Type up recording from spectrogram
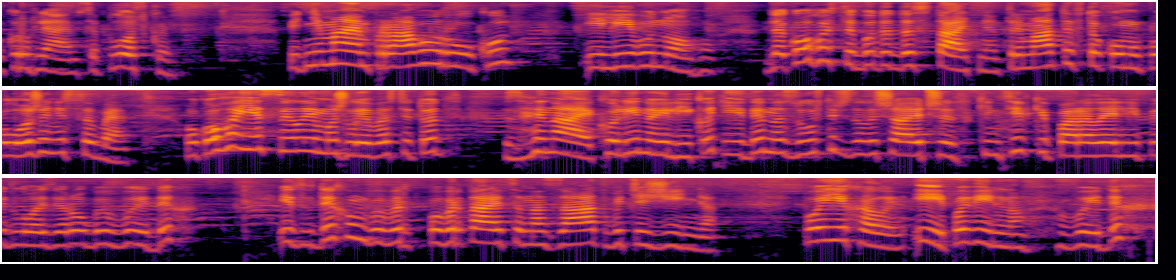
округляємося. Плоско. Піднімаємо праву руку і ліву ногу. Для когось це буде достатньо тримати в такому положенні себе. У кого є сили і можливості, тут згинає коліно і лікоть і йде на зустріч, залишаючи кінцівки паралельні підлозі, робить видих. І з вдихом повертається назад витяжіння. Поїхали. І повільно видих.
